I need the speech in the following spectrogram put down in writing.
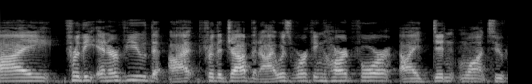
I for the interview that I for the job that I was working hard for, I didn't want to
